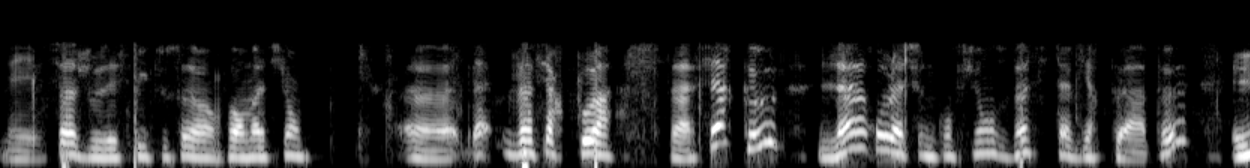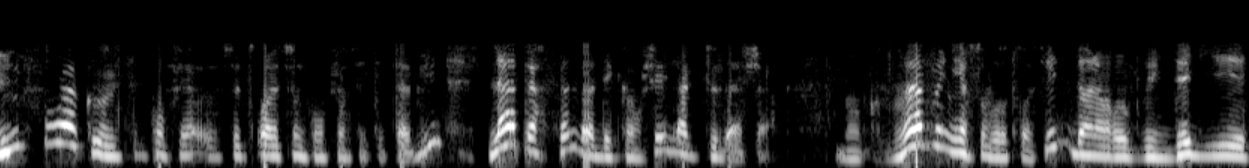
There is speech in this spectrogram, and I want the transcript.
Mais ça, je vous explique tout ça en formation. Euh, bah, va faire quoi? Ça va faire que la relation de confiance va s'établir peu à peu, et une fois que cette, relation de confiance est établie, la personne va déclencher l'acte d'achat. Donc, va venir sur votre site dans la rubrique dédiée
